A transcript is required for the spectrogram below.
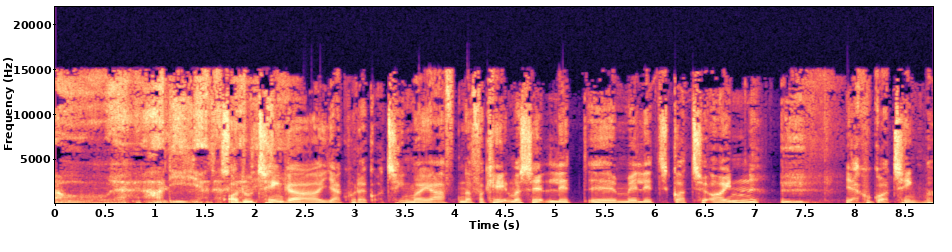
Åh, oh, ja, jeg har lige... Ja, der skal Og du lidt- tænker, jeg kunne da godt tænke mig i aften at forkæle mig selv lidt øh, med lidt godt til øjnene. Mm. Jeg kunne godt tænke mig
